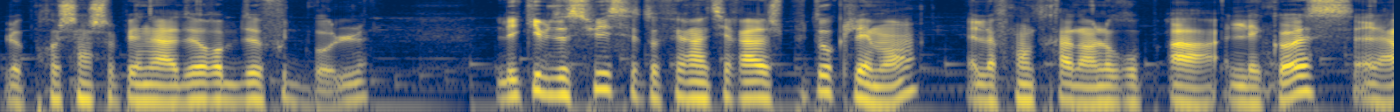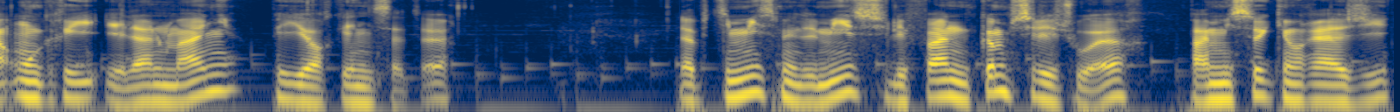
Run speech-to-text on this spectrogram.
le prochain championnat d'Europe de football. L'équipe de Suisse s'est offert un tirage plutôt clément. Elle affrontera dans le groupe A l'Écosse, la Hongrie et l'Allemagne, pays organisateurs. L'optimisme est de mise chez les fans comme chez les joueurs. Parmi ceux qui ont réagi,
